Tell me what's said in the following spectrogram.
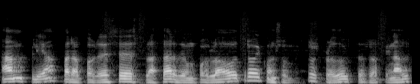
amplia para poderse desplazar de un pueblo a otro y consumir sus productos. Al final,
